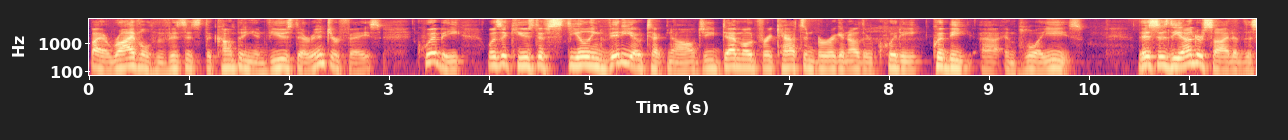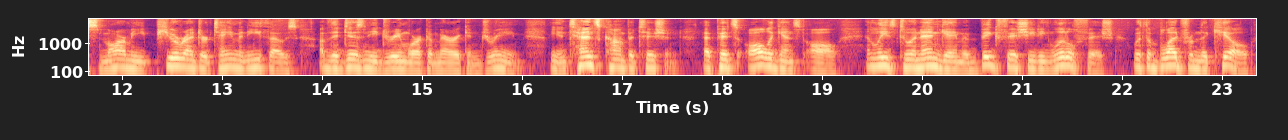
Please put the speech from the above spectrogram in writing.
by a rival who visits the company and views their interface, Quibi was accused of stealing video technology demoed for Katzenberg and other Quibi, Quibi uh, employees. This is the underside of the smarmy, pure entertainment ethos of the Disney DreamWorks American Dream, the intense competition that pits all against all and leads to an endgame of big fish eating little fish with the blood from the kill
